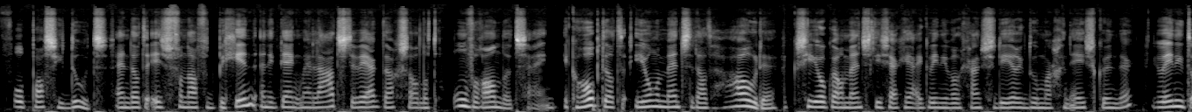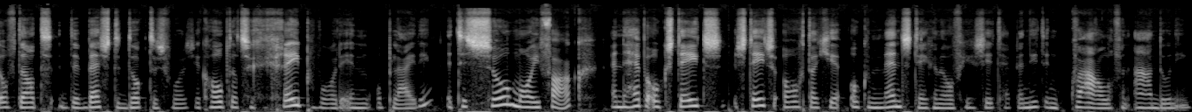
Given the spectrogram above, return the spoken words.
vol passie doet. En dat is vanaf het begin, en ik denk mijn laatste werkdag zal het onveranderd zijn. Ik hoop dat jonge mensen dat houden. Ik zie ook wel mensen die zeggen, ja ik weet niet wat ik ga studeren, ik doe maar geneeskunde. Ik weet niet of dat de beste dokters worden. ik hoop dat ze gegrepen worden in een opleiding. Het is zo'n mooi vak. En hebben ook steeds, steeds oog dat je ook een mens tegenover je zit hebt en niet een kwaal of een aandoening.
